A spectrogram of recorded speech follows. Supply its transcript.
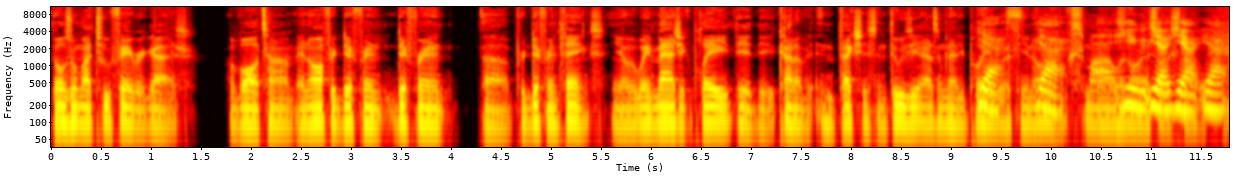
those were my two favorite guys of all time, and all for different different uh, for different things. You know, the way Magic played, the the kind of infectious enthusiasm that he played yes, with. You know, yeah, smile and He- all that yeah, sort of yeah, stuff. yeah,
